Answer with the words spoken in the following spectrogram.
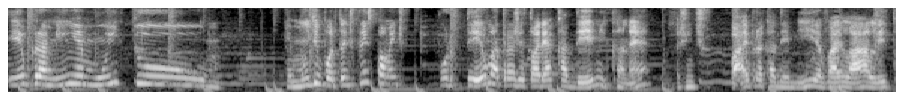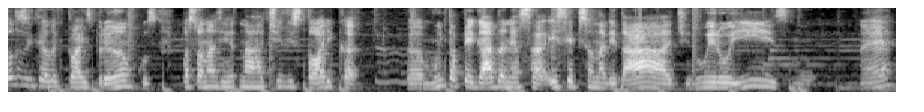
Eu para mim é muito é muito importante, principalmente por ter uma trajetória acadêmica, né? A gente vai para academia, vai lá, lê todos os intelectuais brancos, com a sua narrativa histórica uh, muito apegada nessa excepcionalidade, no heroísmo, né?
